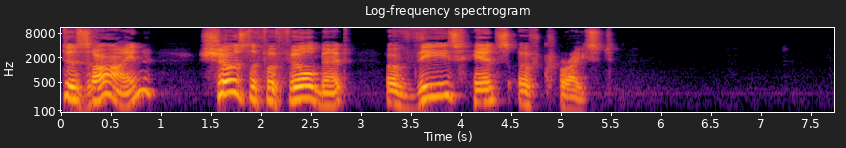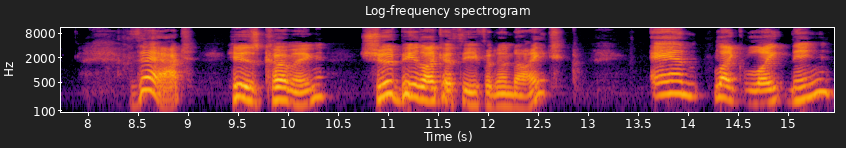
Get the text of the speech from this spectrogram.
design, shows the fulfillment of these hints of Christ. That his coming should be like a thief in the night, and like lightning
